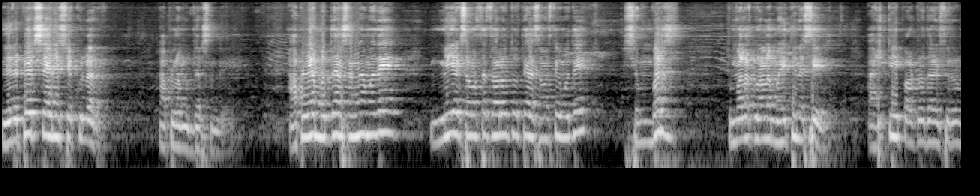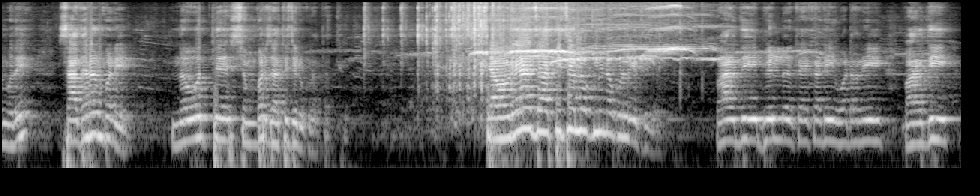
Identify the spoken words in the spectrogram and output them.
निरपेक्ष आणि सेक्युलर आपला मतदारसंघ आहे. आपल्या मतदारसंघामध्ये मी एक संस्था चालवतो त्या संस्थेमध्ये शंभर तुम्हाला कोणाला माहिती नसेल आष्टी पाटोदारी शिरूरमध्ये साधारणपणे नव्वद ते शंभर जातीचे लोक राहतात. तेवढ्या जातीचे लोक मी नोकरीला घेतलेले पारधी भिल्ल कायकाडी वडारी पारधी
